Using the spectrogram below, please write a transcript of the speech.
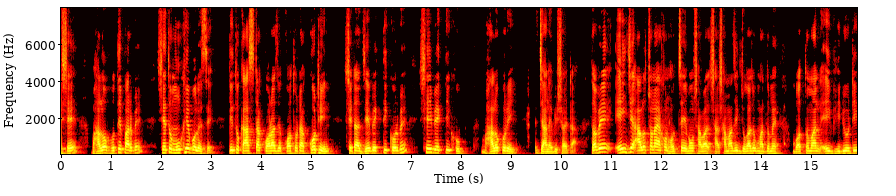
এসে ভালো হতে পারবে সে তো মুখে বলেছে। কিন্তু কাজটা করা যে কতটা কঠিন সেটা যে ব্যক্তি করবে, সেই ব্যক্তি খুব ভালো করেই জানে বিষয়টা। তবে এই যে আলোচনা এখন হচ্ছে এবং সামাজিক যোগাযোগ মাধ্যমে বর্তমান এই ভিডিওটি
